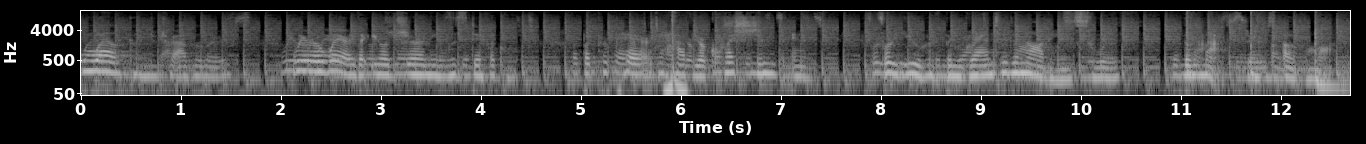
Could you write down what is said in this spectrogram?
Welcome, travelers. We're aware that your journey was difficult, but prepare to have your questions answered, for you have been granted an audience with the Masters of Modern.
